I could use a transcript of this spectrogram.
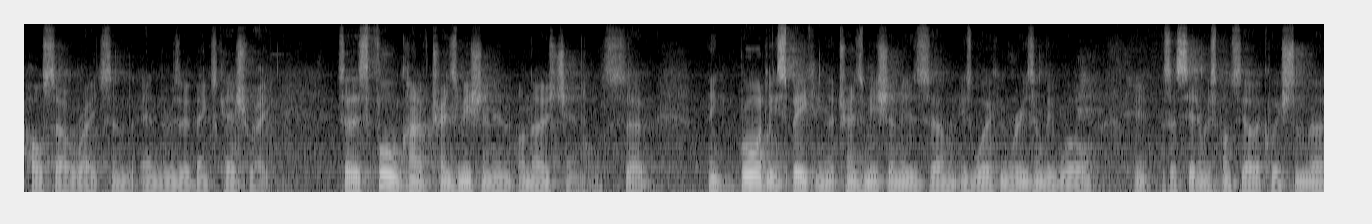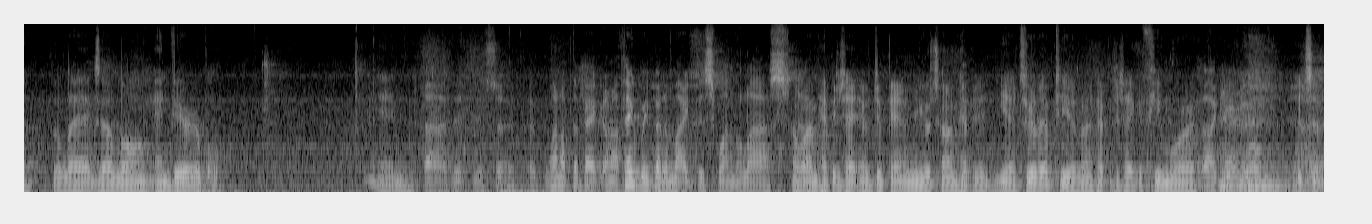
wholesale rates and, and the Reserve Bank's cash rate. So there's full kind of transmission in, on those channels. So I think broadly speaking, the transmission is, um, is working reasonably well. As I said in response to the other question, the, the lags are long and variable. And Uh, There's uh, one up the back, and I think we better make this one the last. oh, um, I'm happy to take, uh, depending on your time, happy to, yeah, it's really up to you. I'm happy to take a few more. Okay, well, It's a,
